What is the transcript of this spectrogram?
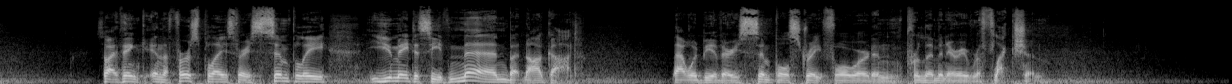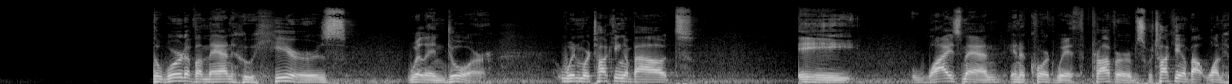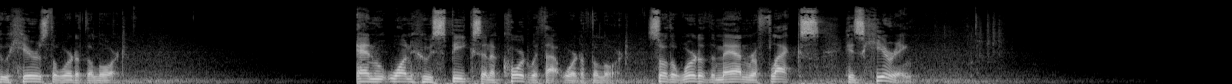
So I think, in the first place, very simply, you may deceive men, but not God. That would be a very simple, straightforward, and preliminary reflection. the word of a man who hears will endure. When we're talking about a wise man in accord with Proverbs, we're talking about one who hears the word of the Lord and one who speaks in accord with that word of the Lord. So the word of the man reflects his hearing.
